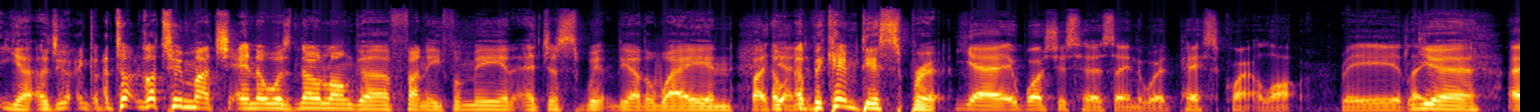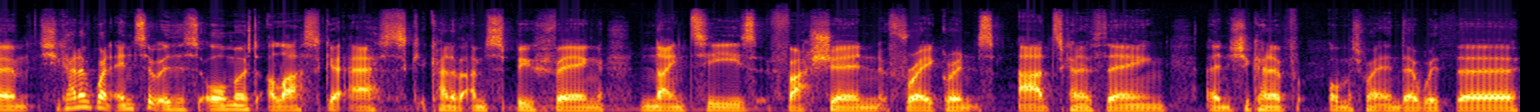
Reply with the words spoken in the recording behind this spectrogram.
Yeah, it got too much, and it was no longer funny for me, and it just went the other way, and it, it became desperate. Yeah, it was just her saying the word piss quite a lot, really. Yeah. Um, she kind of went into it with this almost Alaska esque kind of I'm spoofing 90s fashion, fragrance ads kind of thing. And she kind of almost went in there with the.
